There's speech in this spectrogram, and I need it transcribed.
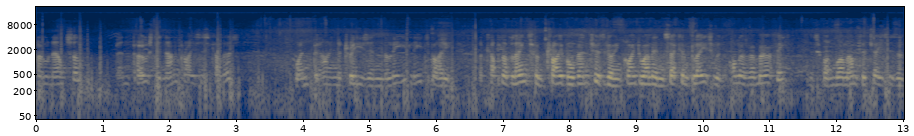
Ho Nelson, Ben Post in Nan Price's colours, went behind the trees in the lead, leads by a couple of lengths from Tribal Ventures, going quite well in second place with Oliver Murphy. This one won Hunter Chases at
